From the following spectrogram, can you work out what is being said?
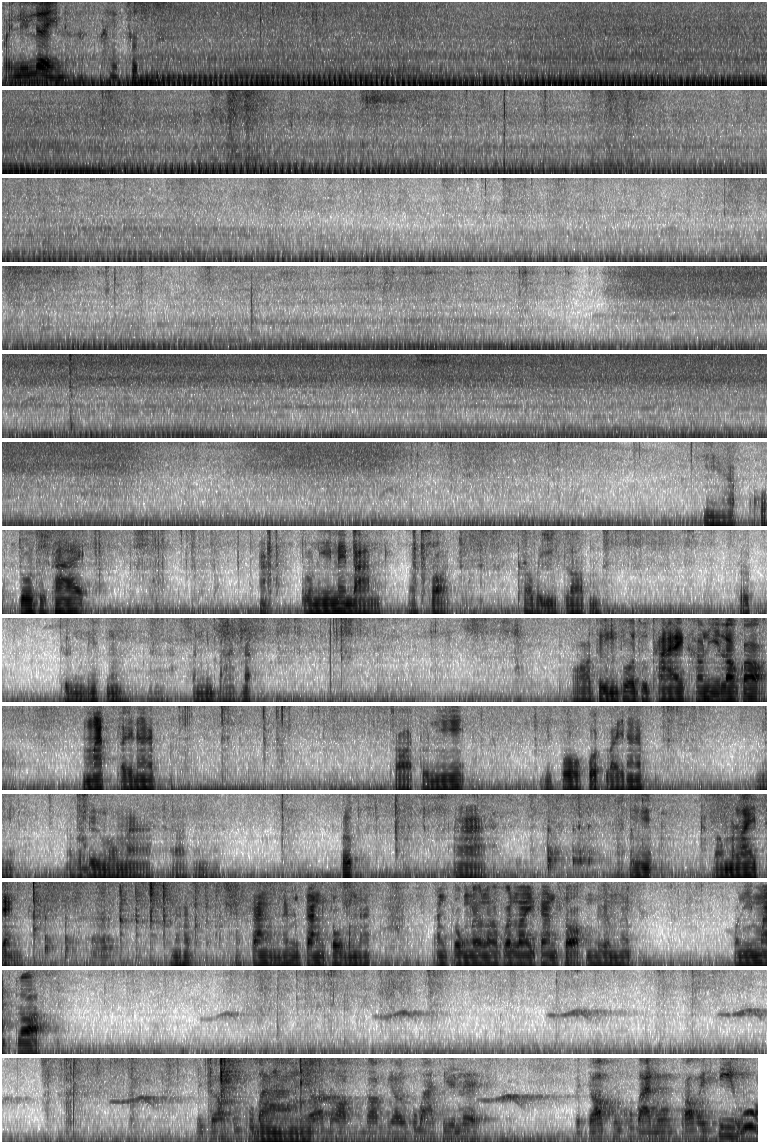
ไปเรื่อยๆนะครับให้สุด นี่ครับครบตัวสุดท้าย ตัวนี้ไม่บานเราสอดเข้าไปอีกรอบปึ๊บดึงนิดนึงอันนี้บานแล้วพอถึงตัวสุดท้ายคราวนี้เราก็มัดเลยนะครับ จอดตัวนี้นิวโป้กดไว้นะครับนี่เราก็ดึงลงมาปึ๊บอ่า อันนี้เรามาไล่แต่งนะครับ ตั้งให้มันตั้งตรงนะตั้งตรงแล้วเราก็ไล่ก้านตอกเหมือนเดิมครับคราวนี้มัดรอบไปจอกคุณครูบาจอกดอกดอกเดียวครูบาตื่นเลย ไปจอกคุณครูบาโนจอกไปซี่หัว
